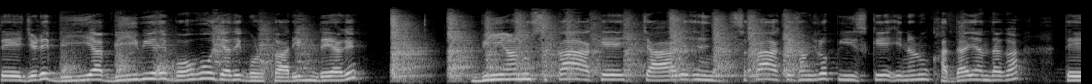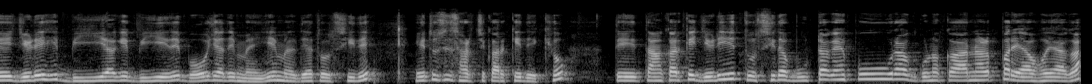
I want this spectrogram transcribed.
ਤੇ ਜਿਹੜੇ ਬੀ ਆ, ਬੀ ਵੀ ਇਹਦੇ ਬਹੁਤ ਜ਼ਿਆਦਾ ਗੁਣਕਾਰੀ ਹੁੰਦੇ ਆਗੇ ਬੀਆਂ ਨੂੰ ਸੁਕਾ ਕੇ, ਚਾਰ, ਸੁਕਾ ਕੇ ਸਮਝ ਲਓ, ਪੀਸ ਕੇ ਇਹਨਾਂ ਨੂੰ ਖਾਦਾ ਜਾਂਦਾਗਾ ਤੇ ਜਿਹੜੇ ਇਹ ਬੀ ਆਗੇ ਬੀ ਇਹਦੇ ਬਹੁਤ ਜ਼ਿਆਦਾ ਮਹਿੰਗੇ ਮਿਲਦੇ ਆ ਤੁਲਸੀ ਦੇ। ਇਹ ਤੁਸੀਂ ਸਰਚ ਕਰਕੇ ਦੇਖਿਓ। ਤੇ ਤਾਂ ਕਰਕੇ ਜਿਹੜੀ ਇਹ ਤੁਲਸੀ ਦਾ ਬੂਟਾ ਹੈ ਪੂਰਾ ਗੁਣਕਾਰ ਨਾਲ ਭਰਿਆ ਹੋਇਆ ਹੋਇਆਗਾ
